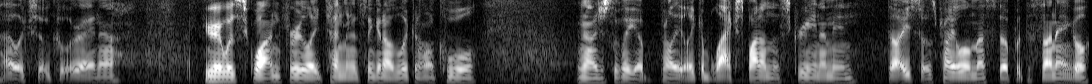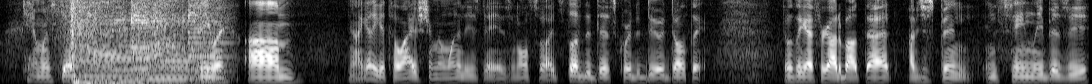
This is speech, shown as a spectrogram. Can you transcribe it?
I look so cool right now. Here I was squatting for like 10 minutes thinking I was looking all cool. And I just look like a, probably like a black spot on the screen. I mean, the ISO is probably a little messed up with the sun angle. Camera stuff. Anyway, um, yeah, I gotta get to live streaming one of these days. And also I still have the Discord to do it. Don't think, don't think I forgot about that. I've just been insanely busy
